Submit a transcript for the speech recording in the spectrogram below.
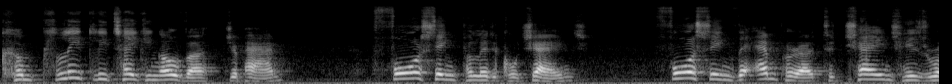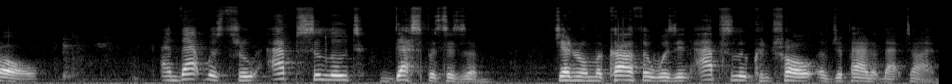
completely taking over Japan, forcing political change, forcing the emperor to change his role, and that was through absolute despotism. General MacArthur was in absolute control of Japan at that time.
